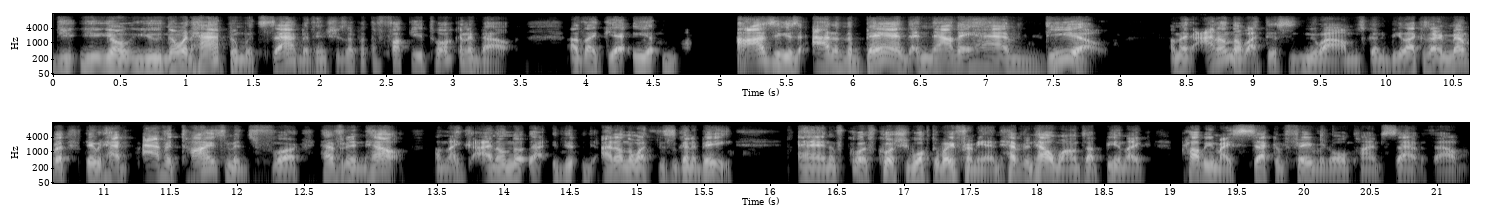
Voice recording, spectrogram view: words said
you, you know, you know what happened with Sabbath, and she's like, "What the fuck are you talking about?" I was like, "Yeah, yeah Ozzy is out of the band, and now they have Dio." I'm like, I don't know what this new album is going to be like because I remember they would have advertisements for Heaven and Hell. I'm like, I don't know, I don't know what this is going to be. And of course, of course, she walked away from me. And Heaven and Hell wound up being like probably my second favorite all-time Sabbath album.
